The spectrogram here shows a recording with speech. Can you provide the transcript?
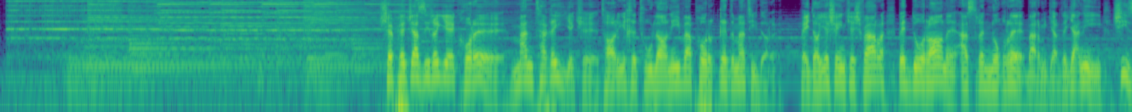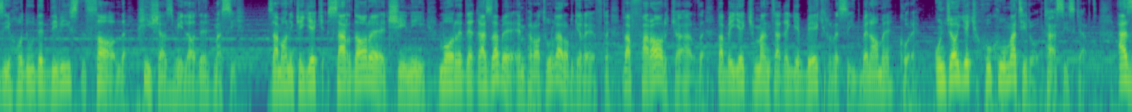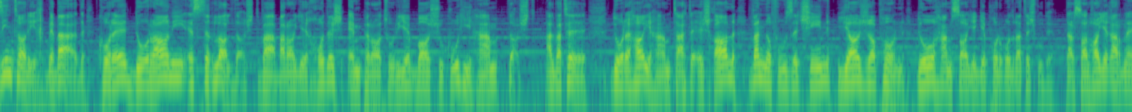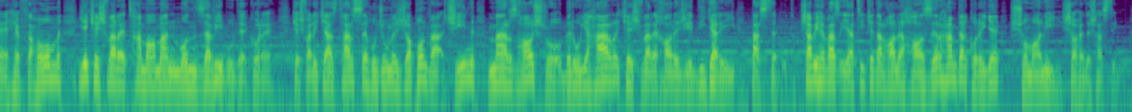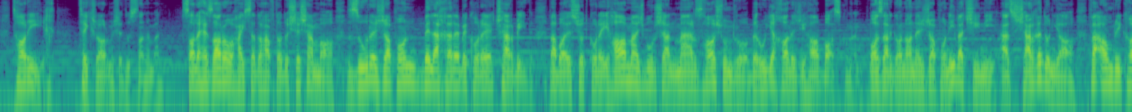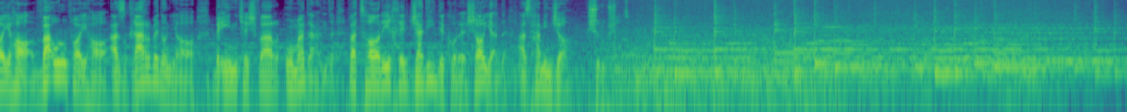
شبه جزیره کره منطقه‌ایه که تاریخ طولانی و پرقدمتی داره. پیدایش این کشور به دوران عصر نقره برمیگرده یعنی چیزی حدود دویست سال پیش از میلاد مسیح. زمانی که یک سردار چینی مورد غضب امپراتور قرار گرفت و فرار کرد و به یک منطقه بکر رسید به نام کره. اونجا یک حکومتی رو تأسیس کرد. از این تاریخ به بعد کره دورانی استقلال داشت و برای خودش امپراتوری با شکوهی هم داشت. البته دوره هم تحت اشغال و نفوذ چین یا ژاپن دو همسایه پرقدرتش بوده. در سالهای قرن هفدهم یک کشور تماما منزوی بوده کره. کشوری که از ترس حجوم ژاپن و چین مرزهاش رو به روی هر کشور خارجی دیگری بسته بود. شبیه وضعیتی که در حال حاضر هم در کره شمالی شاهدش هستیم. تاریخ تکرار میشه دوستان من. سال 1876 اما زور ژاپن بالاخره به کره چربید و باعث شد کره ها مجبورشن مرزهاشون رو به روی خارجی ها باز کنن. بازرگانان ژاپنی و چینی از شرق دنیا و آمریکایی ها و اروپایی ها از غرب دنیا به این کشور اومدند و تاریخ جدید کره شاید از همینجا شروع شد.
